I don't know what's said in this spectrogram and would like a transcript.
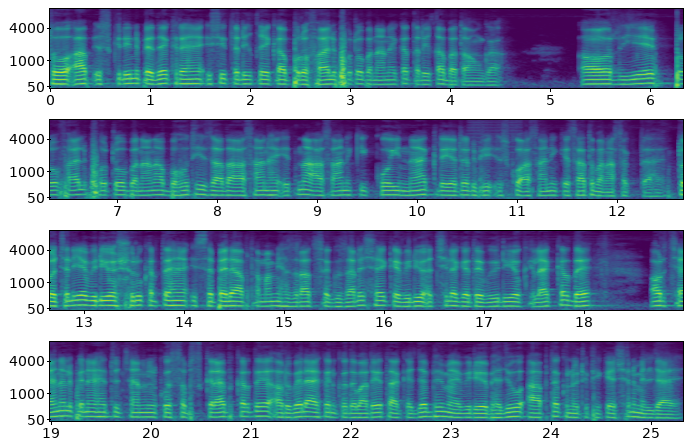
तो आप स्क्रीन पे देख रहे हैं, इसी तरीके का प्रोफ़ाइल फ़ोटो बनाने का तरीका बताऊँगा। और ये प्रोफ़ाइल फ़ोटो बनाना बहुत ही ज़्यादा आसान है, इतना आसान कि कोई नया क्रिएटर भी इसको आसानी के साथ बना सकता है। तो चलिए वीडियो शुरू करते हैं। इससे पहले आप तमामी हजरात से गुजारिश है कि वीडियो अच्छी लगे तो वीडियो को लाइक कर दे और चैनल पर नए हैं तो चैनल को सब्सक्राइब कर दे और बेल आइकन को दबा दे ताकि जब भी मैं वीडियो भेजूँ, आप तक नोटिफिकेशन मिल जाए।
